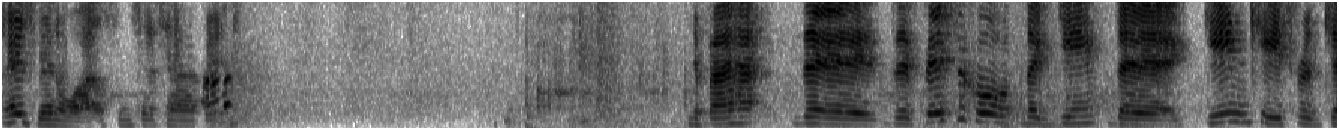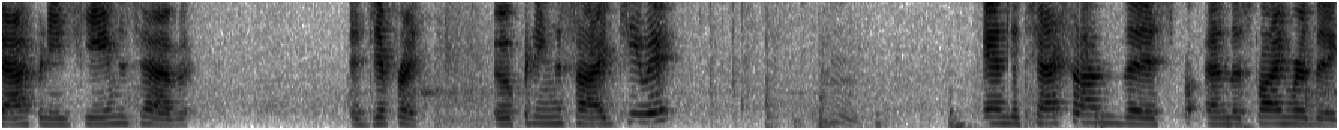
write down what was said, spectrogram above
It's been a while since that's happened. If I ha- the the physical the game the game case for Japanese games have a different opening side to it, Hmm. and the text on the sp- and the spine where the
